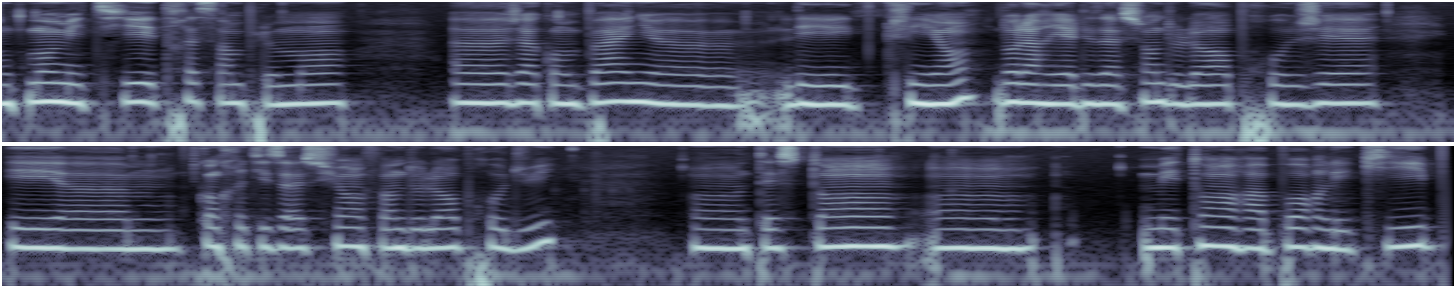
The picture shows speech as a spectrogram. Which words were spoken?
Donc mon métier, très simplement, euh, j'accompagne euh, les clients dans la réalisation de leurs projets et euh, concrétisation enfin, de leurs produits en testant, en mettant en rapport l'équipe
